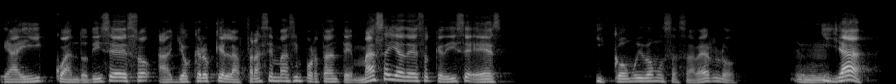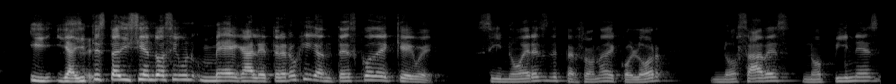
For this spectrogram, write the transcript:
Y ahí cuando dice eso, ah, yo creo que la frase más importante, más allá de eso que dice, es, ¿y cómo íbamos a saberlo? Y ya. Y, y ahí te está diciendo así un mega letrero gigantesco de que, güey, si no eres de persona de color, no sabes, no opines,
